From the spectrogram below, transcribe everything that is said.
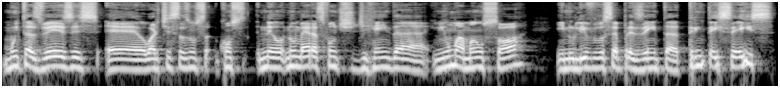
Muitas vezes é, o artista numera as fontes de renda em uma mão só e no livro você apresenta 36.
